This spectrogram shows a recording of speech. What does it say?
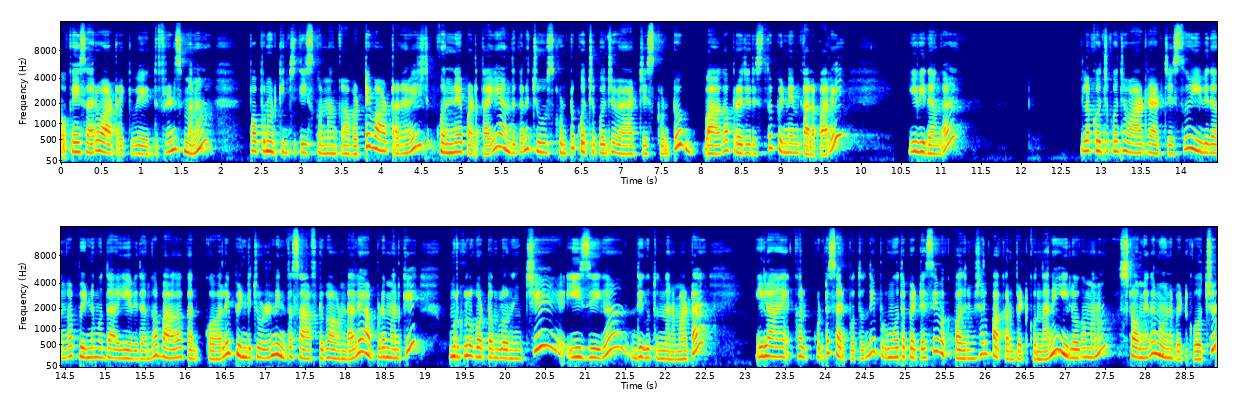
ఒకేసారి వాటర్ ఎక్కువ వేయద్దు ఫ్రెండ్స్. మనం పప్పును ఉడికించి తీసుకున్నాం కాబట్టి వాటర్ అనేవి కొన్నే పడతాయి. అందుకని చూసుకుంటూ కొంచెం కొంచెం యాడ్ చేసుకుంటూ బాగా ప్రెజర్ ఇస్తూ పిండిని కలపాలి. ఈ విధంగా ఇలా కొంచెం కొంచెం వాటర్ యాడ్ చేస్తూ ఈ విధంగా పిండి ముద్ద అయ్యే విధంగా బాగా కలుపుకోవాలి. పిండి చూడండి ఇంత సాఫ్ట్గా ఉండాలి. అప్పుడే మనకి మురుకుల గొట్టంలో నుంచి ఈజీగా దిగుతుందనమాట ఇలా కలుపుకుంటే సరిపోతుంది. ఇప్పుడు మూత పెట్టేసి ఒక పది నిమిషాలు పక్కన పెట్టుకుందాని. ఈలోగా మనం స్టవ్ మీద నూనె పెట్టుకోవచ్చు.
